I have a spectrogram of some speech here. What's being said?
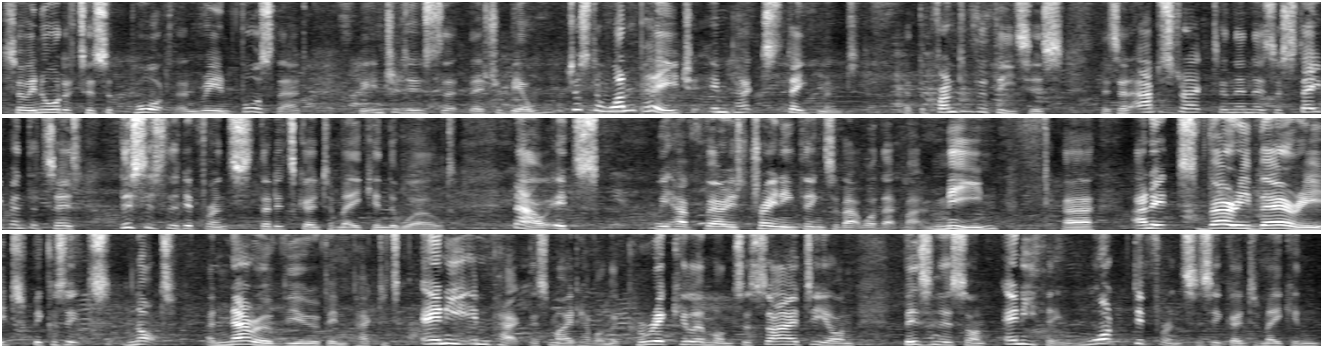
So in order to support and reinforce that, we introduced that there should be a, just a one-page impact statement. At the front of the thesis, there's an abstract and then there's a statement that says, this is the difference that it's going to make in the world. Now, it's we have various training things about what that might mean, uh, and it's very varied because it's not a narrow view of impact, it's any impact this might have on the curriculum, on society, on business, on anything. What difference is it going to make in,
